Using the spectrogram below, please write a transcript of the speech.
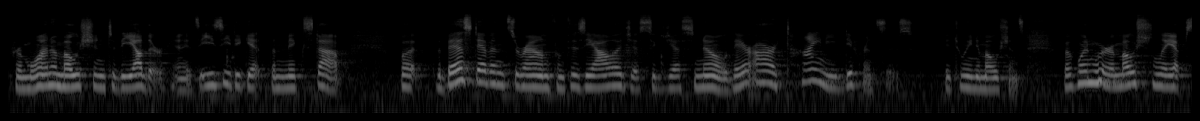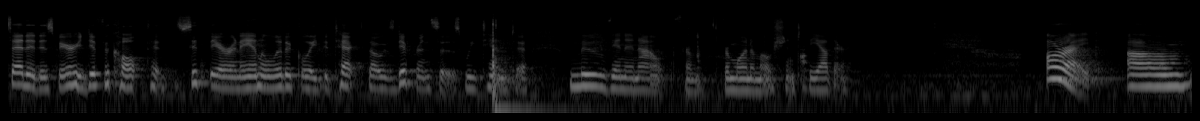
from one emotion to the other, and it's easy to get them mixed up. But the best evidence around from physiologists suggests no, there are tiny differences between emotions. But when we're emotionally upset, it is very difficult to sit there and analytically detect those differences. We tend to move in and out from, from one emotion to the other. All right, um,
